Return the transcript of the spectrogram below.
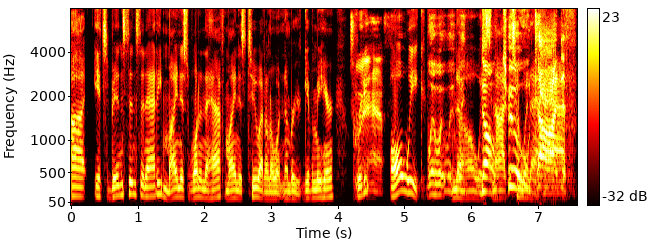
Uh, it's been Cincinnati minus one and a half, minus two. I don't know what number you're giving me here. Two and a half. All week. Wait, wait, wait. No, wait. it's no, not two, two and a Todd. half.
